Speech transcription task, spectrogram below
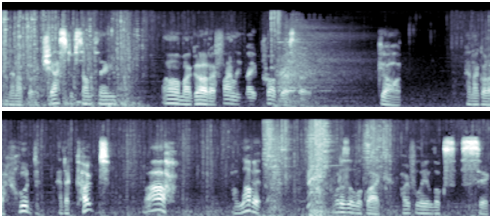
And then I've got a chest of something. Oh my god, I finally made progress though. God. And I got a hood and a coat. Ah! I love it. What does it look like? Hopefully it looks sick.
